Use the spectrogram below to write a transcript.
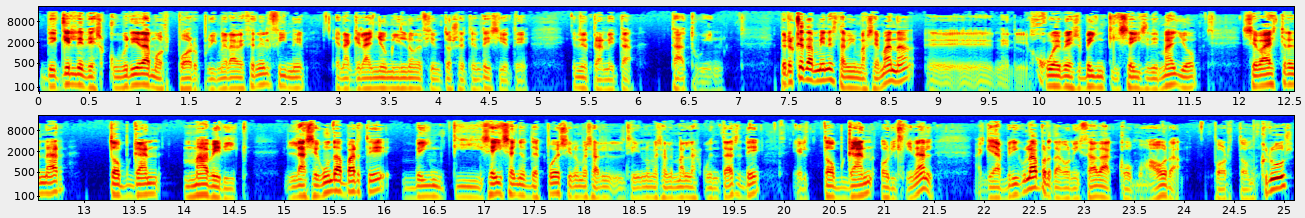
de que le descubriéramos por primera vez en el cine en aquel año 1977 en el planeta Tatooine. Pero es que también esta misma semana, eh, en el jueves 26 de mayo, se va a estrenar Top Gun Maverick, la segunda parte, 26 años después, si no me, si no me salen mal las cuentas, de el Top Gun original. Aquella película protagonizada, como ahora, por Tom Cruise.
